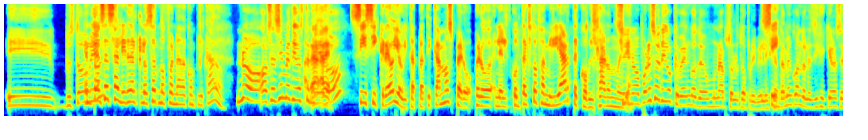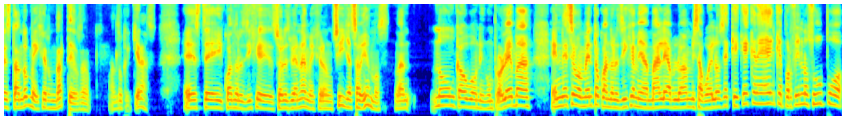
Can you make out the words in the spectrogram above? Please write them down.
Y pues todo Entonces bien. salir del closet no fue nada complicado. No, o sea, sí me dio este A ver, a ver, miedo. sí, sí creo y ahorita platicamos, pero, pero en el contexto familiar te cobijaron muy sí, bien. no, por eso digo que vengo de un absoluto privilegio. Sí. También cuando les dije quiero hacer stand-up, me dijeron, date, o sea, haz lo que quieras. Este, y cuando les dije soy lesbiana, me dijeron, sí, ya sabíamos. Nunca hubo ningún problema. En ese momento, cuando les dije, mi mamá le habló a mis abuelos de que, ¿qué creen? Que por fin lo supo.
